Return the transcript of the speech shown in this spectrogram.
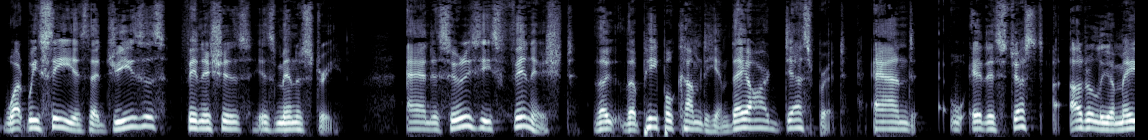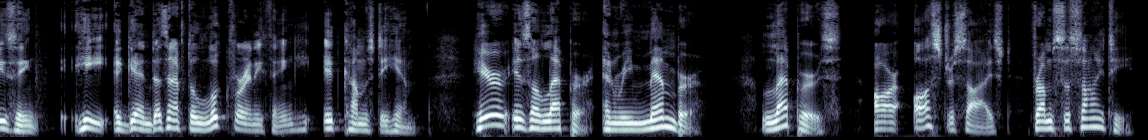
what we see is that Jesus finishes his ministry. And as soon as he's finished, the, the people come to him. They are desperate. And it is just utterly amazing. He, again, doesn't have to look for anything. It comes to him. Here is a leper. And remember, lepers are ostracized from society.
